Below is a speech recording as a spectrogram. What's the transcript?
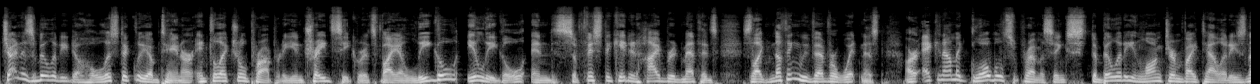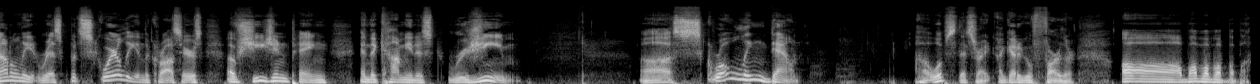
China's ability to holistically obtain our intellectual property and trade secrets via legal, illegal, and sophisticated hybrid methods is like nothing we've ever witnessed. Our economic global supremacy, stability, and long-term vitality is not only at risk, but squarely in the crosshairs of Xi Jinping and the communist regime. Uh, scrolling down. Uh, whoops, that's right. I got to go farther. Oh, blah, blah, blah, blah, blah.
